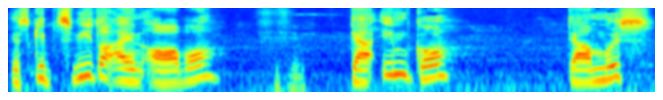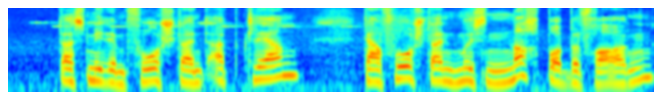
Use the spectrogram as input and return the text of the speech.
Jetzt gibt es wieder ein Aber. Der Imker, der muss das mit dem Vorstand abklären. Der Vorstand muss einen Nachbar befragen.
